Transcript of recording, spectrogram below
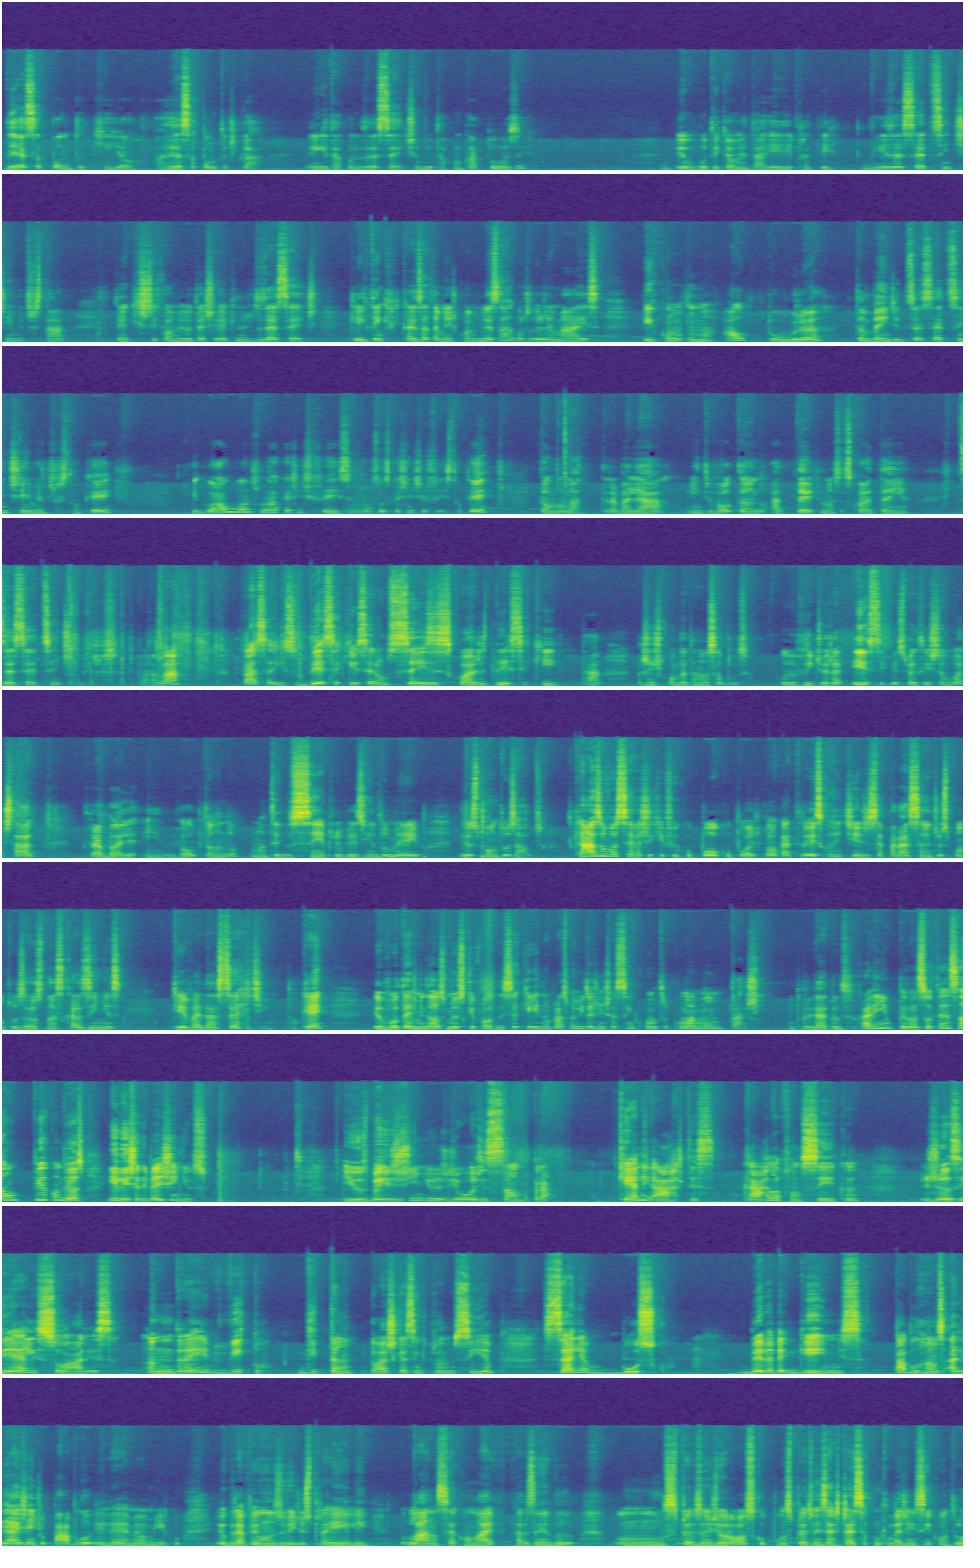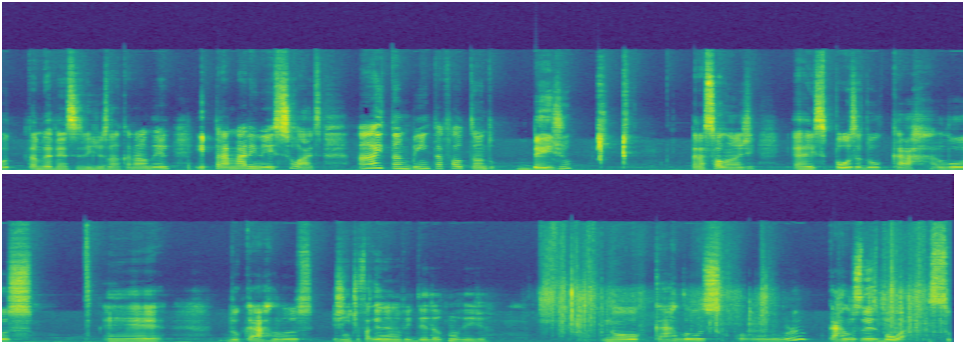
Dessa ponta aqui, ó, a essa ponta de cá, tem que estar tá com 17. O meu tá com 14. Eu vou ter que aumentar ele para ter 17 centímetros, tá? Tenho que esticar o meu até chegar aqui nos 17. Que ele tem que ficar exatamente com a mesma largura dos demais e com uma altura também de 17 centímetros, tá ok? Igual o outro lá que a gente fez, igual os que a gente fez, tá ok? Então, vamos lá, trabalhar, indo e voltando, até que nosso square tenha 17 centímetros. Bora lá? Faça isso. Desse aqui serão seis squares desse aqui, tá? Pra gente completar a nossa blusa. O vídeo era esse, espero que vocês tenham gostado. Trabalha indo e voltando, mantendo sempre o vizinho do meio e os pontos altos. Caso você ache que ficou pouco, pode colocar três correntinhas de separação entre os pontos altos nas casinhas, que vai dar certinho, tá ok? Eu vou terminar os meus que faltam nesse aqui e no próximo vídeo a gente já se encontra com a montagem. Muito obrigada pelo seu carinho, pela sua atenção, fica com Deus e lista de beijinhos. E os beijinhos de hoje são para Kelly Artes, Carla Fonseca, Josiele Soares, Andrei Vitor Ditan, eu acho que é assim que pronuncia, Célia Bosco, BBB Games, Pablo Ramos. Aliás, gente, o Pablo, ele é meu amigo. Eu gravei uns vídeos para ele lá no Second Life, fazendo uns previsões de horóscopo, umas previsões astrais, só que nunca mais a gente se encontrou. Estamos vendo esses vídeos lá no canal dele. E para Marinês Soares. Ah, e também tá faltando beijo para Solange, é esposa do Carlos. É, do Carlos. Gente, eu falei no vídeo dele no último vídeo no Carlos Carlos Lisboa. Isso.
